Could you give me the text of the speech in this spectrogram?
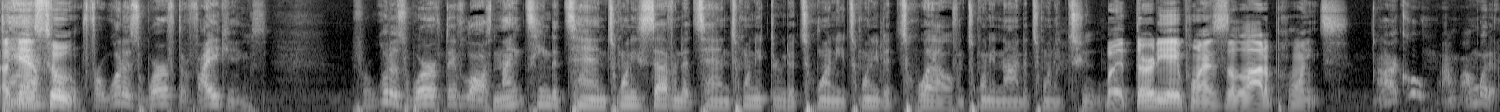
Against for, who? For what it's worth, the Vikings. For what it's worth, they've lost 19 to 10, 27 to 10, 23 to 20, 20 to 12, and 29 to 22. But 38 points is a lot of points. All right, cool. I'm, I'm with it.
